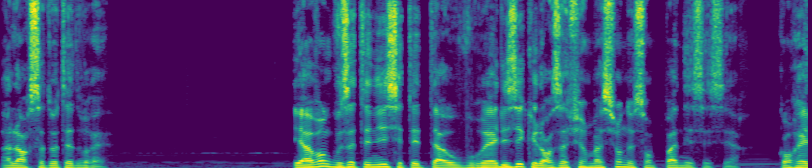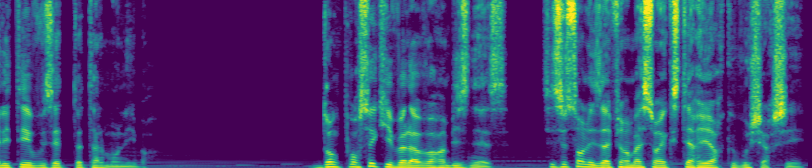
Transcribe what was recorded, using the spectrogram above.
alors ça doit être vrai. Et avant que vous atteigniez cet état où vous réalisez que leurs affirmations ne sont pas nécessaires, qu'en réalité vous êtes totalement libre. Donc pour ceux qui veulent avoir un business, si ce sont les affirmations extérieures que vous cherchez,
